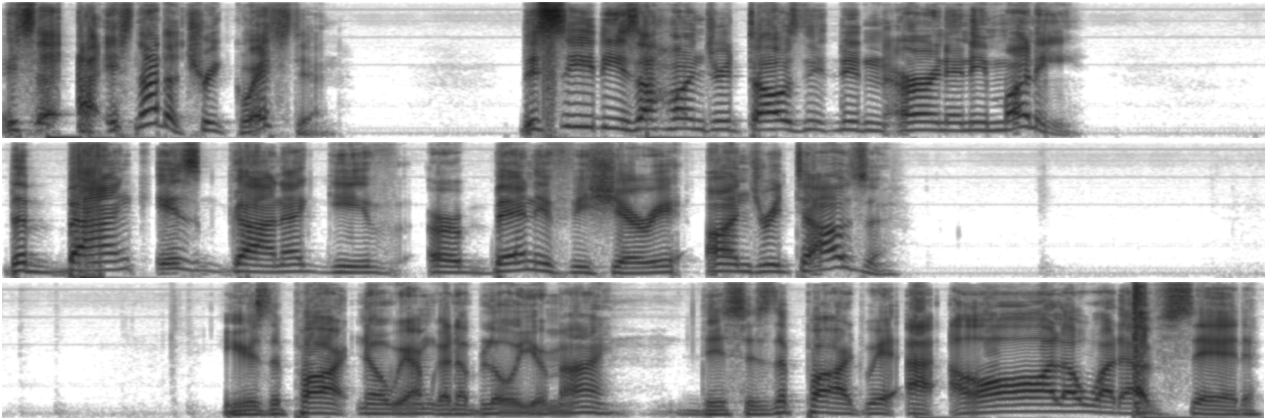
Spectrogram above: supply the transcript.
It's, a, it's not a trick question. The CD is a hundred thousand. It didn't earn any money the bank is gonna give her beneficiary 100,000. Here's the part now where I'm gonna blow your mind. This is the part where I, all of what I've said,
